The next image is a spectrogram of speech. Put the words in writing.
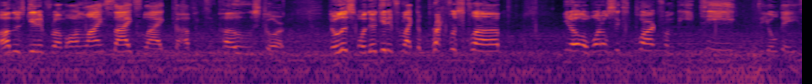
others get it from online sites like the Huffington Post, or they'll listen, or they'll get it from like the Breakfast Club, you know, or 106 Park from BET, the old days,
